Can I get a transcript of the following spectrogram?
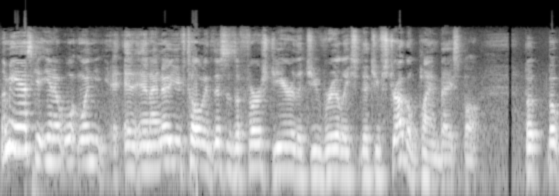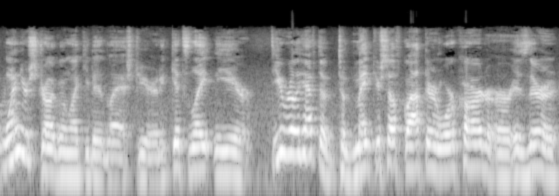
Let me ask you. You know, when and, and I know you've told me this is the first year that you've really that you've struggled playing baseball. But but when you're struggling like you did last year, and it gets late in the year, do you really have to, to make yourself go out there and work hard, or, or is there a,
